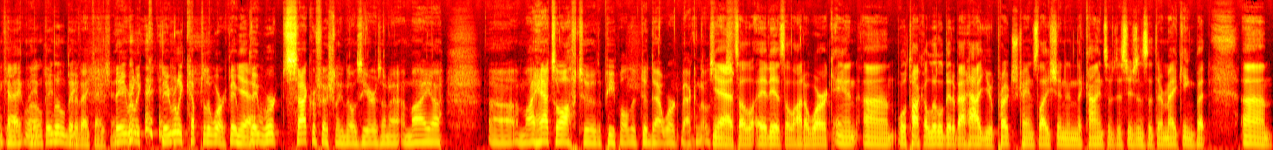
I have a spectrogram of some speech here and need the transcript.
okay, uh, well, they- a little bit of vacation. They really, they really kept to the work. They Yeah. they worked sacrificially in those years, and uh, my uh, uh, my hats off to the people that did that work back in those yeah, days. it's a it is a lot of work, and um, we'll talk a little bit about how you approach translation and the kinds of decisions that they're making. But um,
